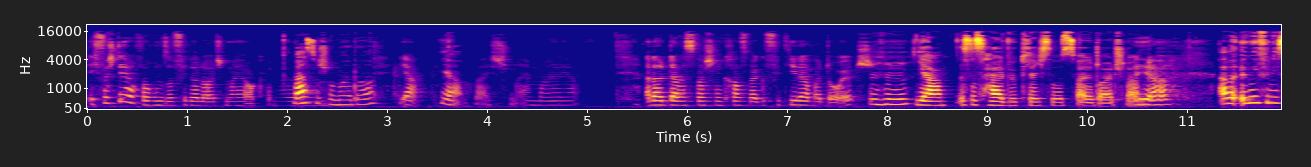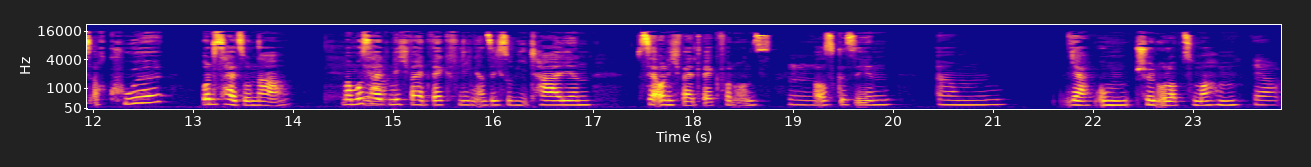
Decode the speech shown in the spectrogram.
Ich verstehe auch, warum so viele Leute Mallorca mögen. Warst du schon mal dort? Ja. Ja. War ich schon einmal, ja. Aber das war schon krass, weil gefühlt jeder war deutsch. Mhm, ja, es ist halt wirklich so das zweite Deutschland. Ja. Aber irgendwie finde ich es auch cool und es ist halt so nah. Man muss ja. halt nicht weit wegfliegen an sich, so wie Italien. Ist ja auch nicht weit weg von uns mhm. aus gesehen. Ähm, ja, um schön Urlaub zu machen. Ja.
